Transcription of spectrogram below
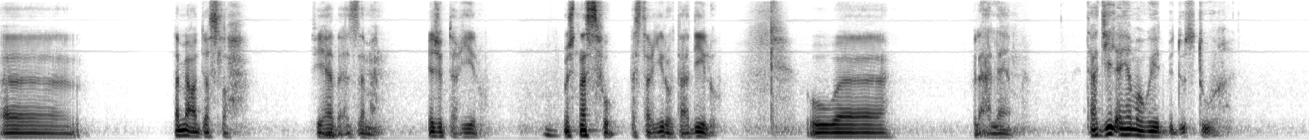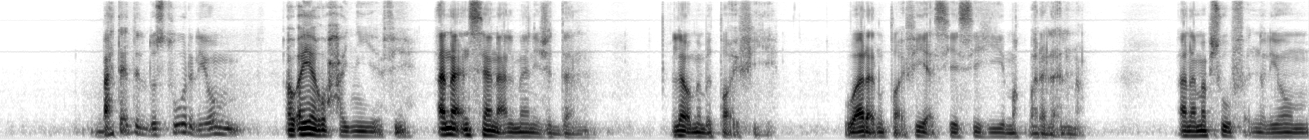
آه. لم يعد يصلح في هذا الزمن. يجب تغييره. مش نسفه بس تغييره وتعديله. و بالإعلام. تعديل اي مواد بالدستور. بعتقد الدستور اليوم أو أي روحانية فيه. أنا إنسان علماني جدا لا أؤمن بالطائفية وأرى أن الطائفية السياسية هي مقبرة لنا. أنا ما بشوف أنه اليوم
